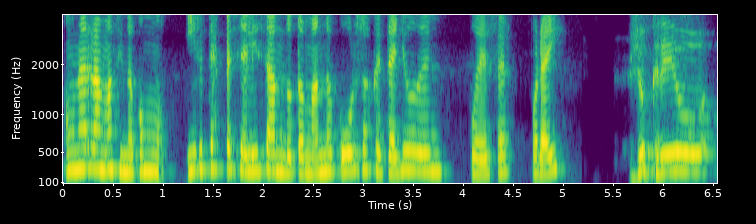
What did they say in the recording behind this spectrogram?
una rama, sino como irte especializando, tomando cursos que te ayuden, puede ser por ahí. Yo creo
